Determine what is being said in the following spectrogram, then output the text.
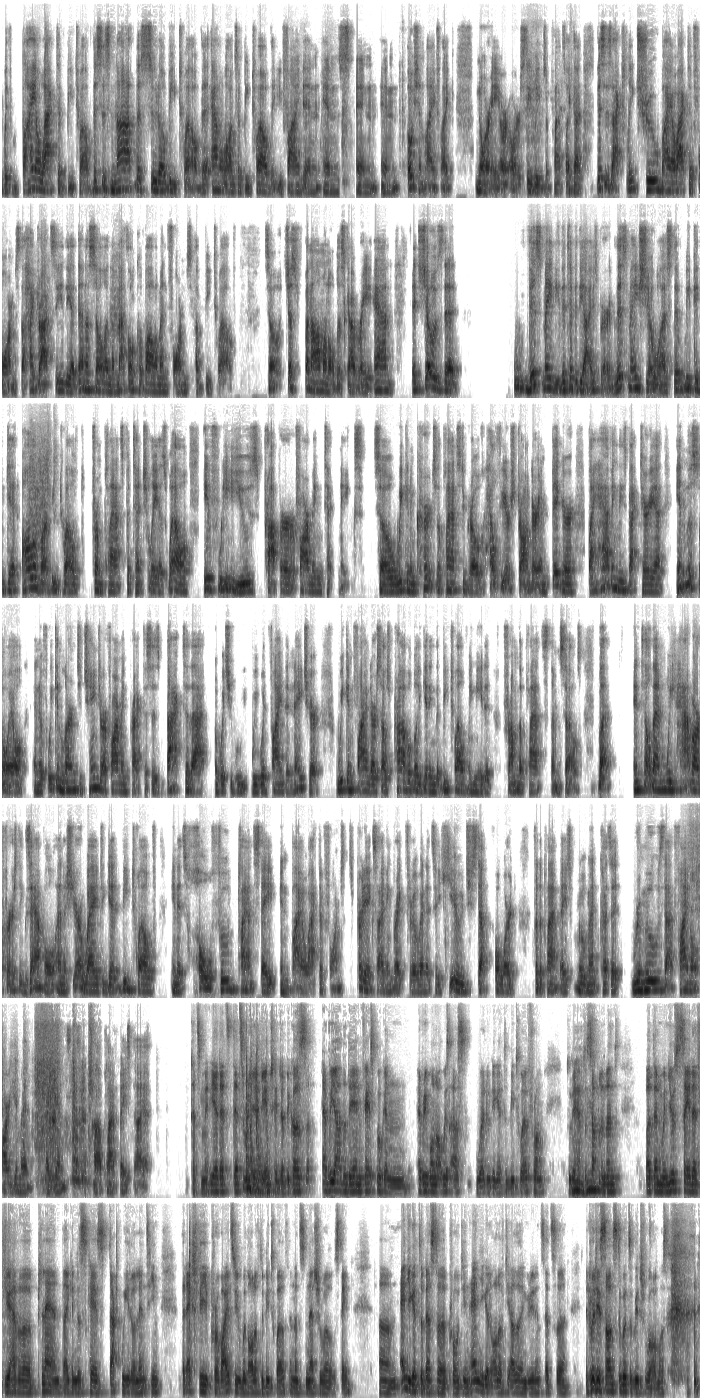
with bioactive B12. This is not the pseudo B12, the analogs of B12 that you find in in in, in ocean life, like nori or, or seaweeds or plants like that. This is actually true bioactive forms, the hydroxy, the adenosyl, and the methylcobalamin forms of B12. So just phenomenal discovery. And it shows that this may be the tip of the iceberg. This may show us that we could get all of our B12 from plants potentially as well if we use proper farming techniques. So we can encourage the plants to grow healthier, stronger, and bigger by having these bacteria in the soil. And if we can learn to change our farming practices back to that, which we would find in nature, we can find ourselves probably getting the B12 we needed from the plants themselves. But until then, we have our first example and a sure way to get B12 in its whole food plant state in bioactive forms. It's a pretty exciting breakthrough, and it's a huge step forward for the plant-based movement because it removes that final argument against uh, plant-based diet. That's yeah, that's that's really a game changer because every other day in Facebook and everyone always asks where do they get the B12 from? Do they have mm-hmm. to supplement? But then when you say that you have a plant, like in this case duckweed or Lentein, that actually provides you with all of the B12 in its natural state. Um, and you get the best uh, protein and you get all of the other ingredients. That's uh, it really sounds too good to be true almost.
